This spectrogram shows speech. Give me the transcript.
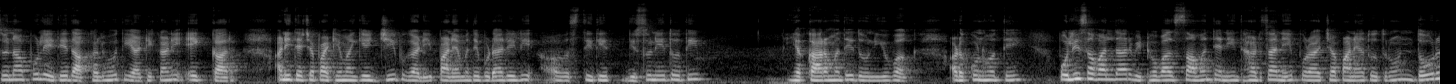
जुना पूल येथे दाखल होत. या ठिकाणी एक कार आणि त्याच्या पाठीमागे जीप गाडी पाण्यामध्ये बुडालेली स्थितीत दिसून येत होती. या कारमध्ये दोन युवक अडकून होते. पोलीस हवालदार विठोबा सावंत यांनी धाडसाने पुराच्या पाण्यात उतरून दोर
